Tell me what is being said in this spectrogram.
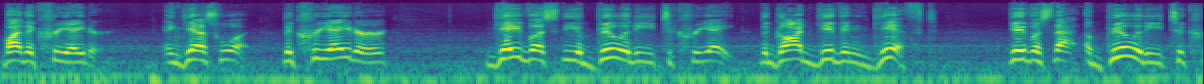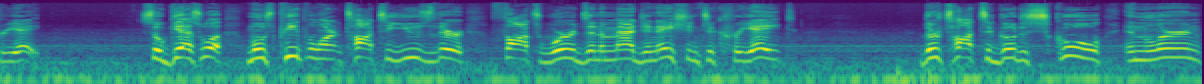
by the creator. And guess what? The creator gave us the ability to create. The God-given gift gave us that ability to create. So, guess what? Most people aren't taught to use their thoughts, words, and imagination to create. They're taught to go to school and learn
